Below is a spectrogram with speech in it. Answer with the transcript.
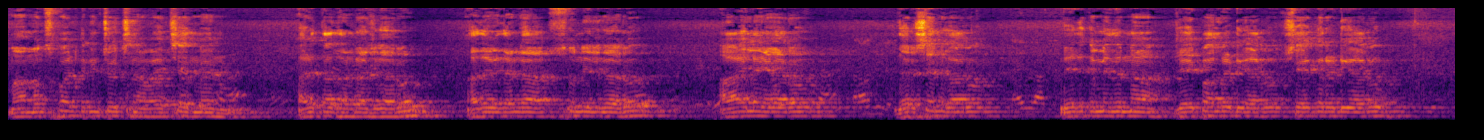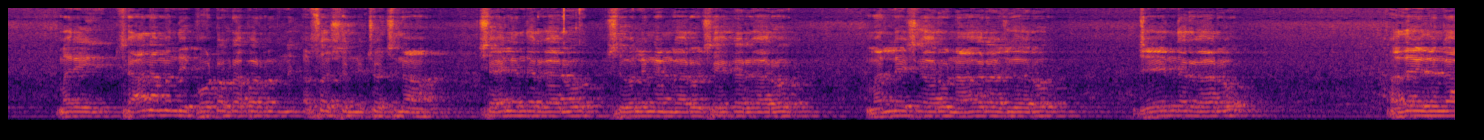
మా మున్సిపాలిటీ నుంచి వచ్చిన వైస్ చైర్మన్ హరిత ధనరాజు గారు అదేవిధంగా సునీల్ గారు ఆయలయ్య గారు దర్శన్ గారు వేదిక మీద ఉన్న జైపాల్ రెడ్డి గారు శేఖర్ రెడ్డి గారు మరి చాలా మంది ఫోటోగ్రాఫర్ అసోసియేషన్ నుంచి వచ్చిన శైలేందర్ గారు శివలింగం గారు శేఖర్ గారు మల్లేష్ గారు నాగరాజు గారు జయేందర్ గారు అదేవిధంగా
